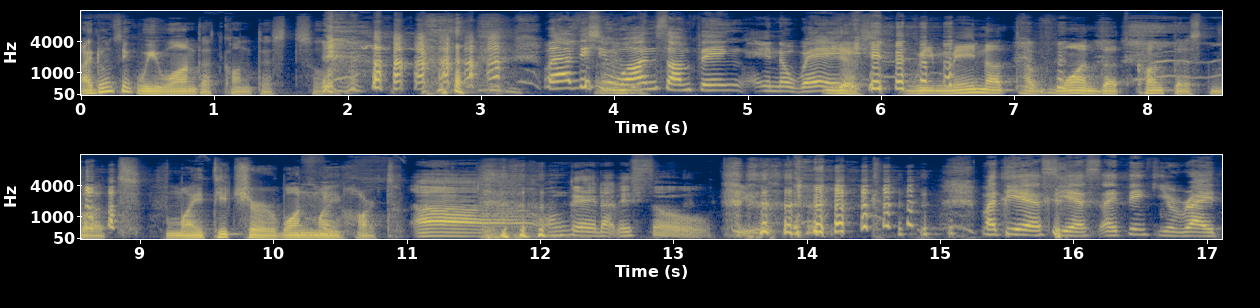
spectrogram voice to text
I don't think we won that contest. So Well, at least you won something in a way. yes, we may not have won that contest, but my teacher won my heart. Ah, okay, that is so cute. but yes, yes, I think you're right.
